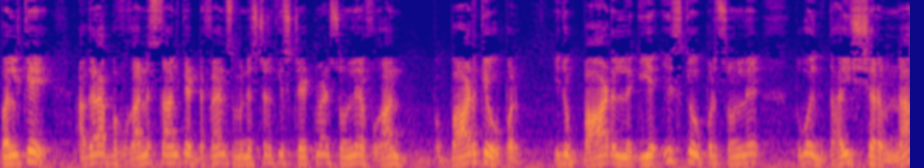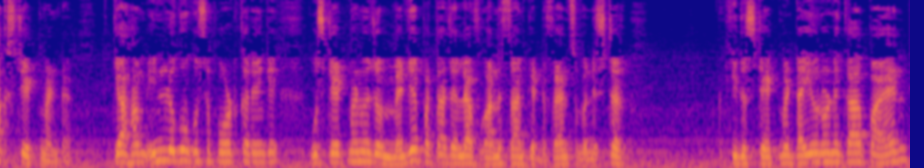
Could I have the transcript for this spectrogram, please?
बल्कि अगर आप अफ़गानिस्तान के डिफेंस मिनिस्टर की स्टेटमेंट सुन लें, अफगान बाढ़ के ऊपर, ये जो बाढ़ लगी है, इसके ऊपर सुन लें तो वो इंतहाई शर्मनाक स्टेटमेंट है। क्या हम इन लोगों को सपोर्ट करेंगे? उस स्टेटमेंट में जो मुझे पता चला, अफ़गानिस्तान के डिफेंस मिनिस्टर की जो स्टेटमेंट आई, उन्होंने कहा पायन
